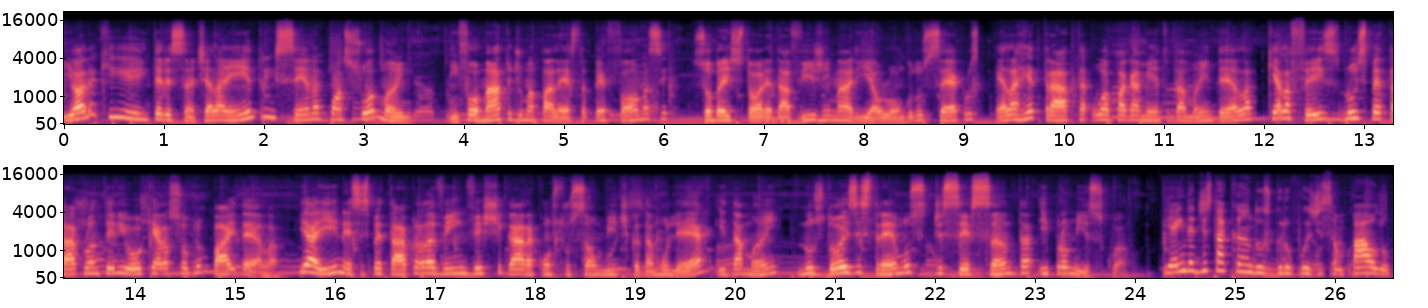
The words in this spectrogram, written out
e olha que interessante, ela entra em cena com a sua mãe, em formato de uma palestra performance sobre a história da Virgem Maria ao longo dos séculos. Ela retrata o apagamento da mãe dela que ela fez no espetáculo anterior, que era sobre o pai dela. E aí, nesse espetáculo, ela vem investigar a construção mítica da mulher e da mãe nos dois extremos de ser santa e promíscua. E ainda destacando os grupos de São Paulo,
